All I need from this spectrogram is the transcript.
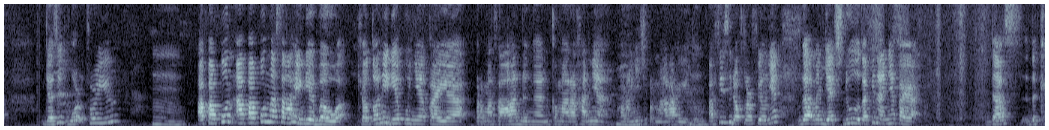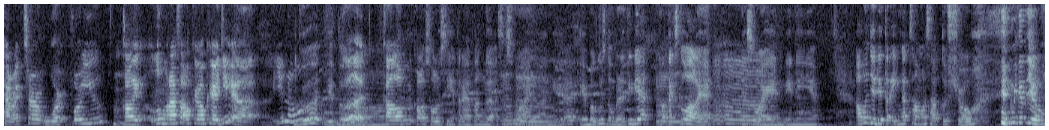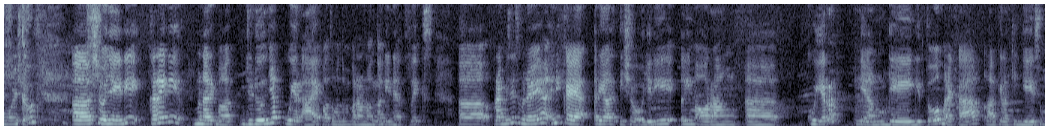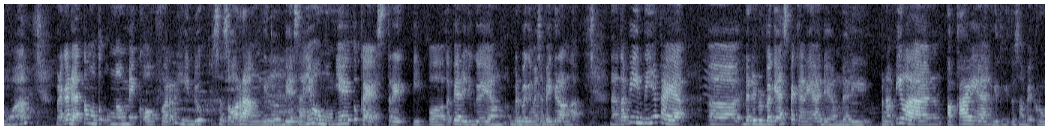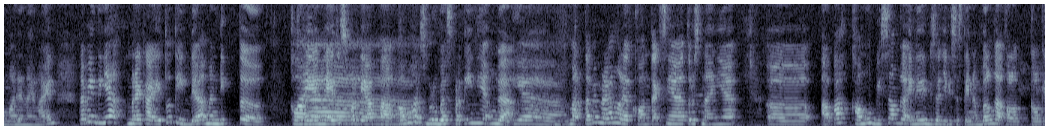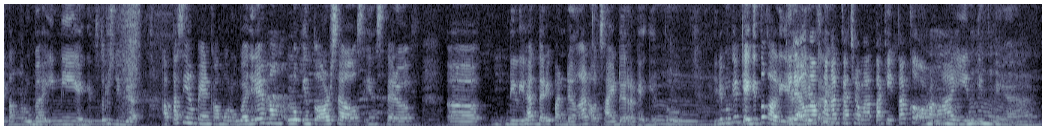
does it work for you hmm. apa pun apa pun masalah yang dia bawa contoh nih dia punya kayak permasalahan dengan kemarahannya Hmm. orangnya cepat marah gitu Hmm. pasti si Dr. Phil-nya nggak menjudge dulu tapi nanya kayak does the character work for you Hmm. kalau lu merasa oke oke aja ya you know good gitu Good. Uh, Kalau- kalau solusinya ternyata nggak sesuai Mhm. dengan dia ya bagus dong berarti dia Hmm. kontekstual ya Mm-mm. nyesuaiin ininya aku jadi teringat sama satu show ini kita juga ngomongin show Uh, shownya ini karena ini menarik banget judulnya Queer Eye kalau teman-teman pernah nonton di Netflix Uh, premisnya sebenarnya ini kayak reality show jadi lima orang uh, queer yang gay gitu mereka laki-laki gay semua mereka datang untuk nge-makeover hidup seseorang gitu. Hmm. biasanya umumnya itu kayak straight people tapi ada juga yang berbagai macam background lah. Nah tapi intinya kayak uh, dari berbagai aspek kan ya ada yang dari penampilan pakaian gitu-gitu sampai ke rumah dan lain-lain. Tapi intinya mereka itu tidak mendikte kliennya itu seperti apa. Kamu harus berubah seperti ini ya? Enggak. Iya. Ma- tapi mereka ngeliat konteksnya terus nanya eh, apa kamu bisa nggak ini bisa jadi sustainable nggak kalau kalau kita ngerubah ini kayak gitu terus juga apa sih yang pengen kamu rubah jadi emang look into ourselves instead of eh, dilihat dari pandangan outsider kayak gitu Hmm. jadi mungkin kayak gitu kali ya tidak ya. memaksakan kacamata kita ke orang Hmm, lain hmm, gitu hmm, ya hmm.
